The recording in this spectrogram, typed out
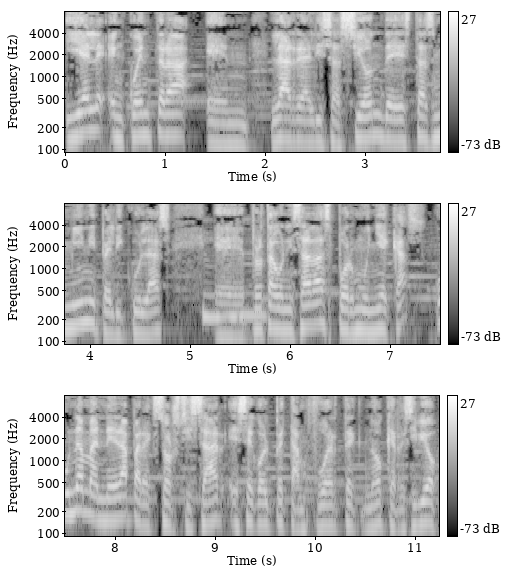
Y él encuentra en la realización de estas mini películas eh, protagonizadas por muñecas una manera para exorcizar ese golpe tan fuerte ¿no? que recibió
